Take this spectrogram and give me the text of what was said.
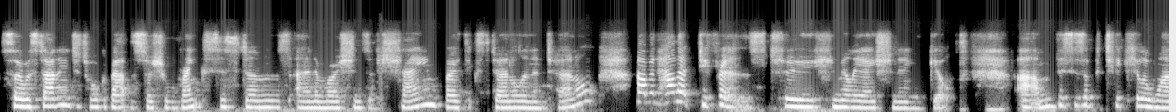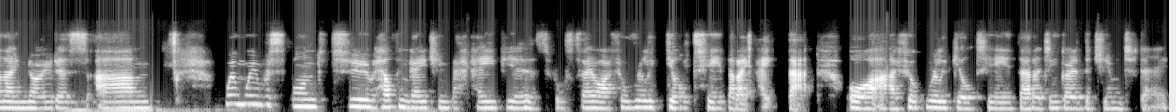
So we're starting to talk about the social rank systems and emotions of shame both external and internal um, and how that differs to humiliation and guilt. Um, this is a particular one i notice um, when we respond to health engaging behaviors, we'll say, Oh, I feel really guilty that I ate that, or I feel really guilty that I didn't go to the gym today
